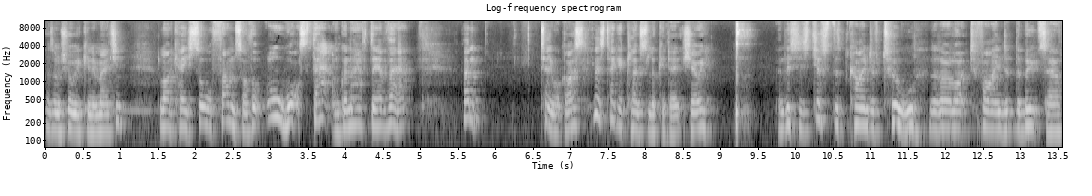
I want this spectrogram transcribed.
as I'm sure you can imagine, like a sore thumb. So I thought, oh, what's that? I'm going to have to have that. Um, tell you what, guys, let's take a closer look at it, shall we? And this is just the kind of tool that I like to find at the boot sale.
